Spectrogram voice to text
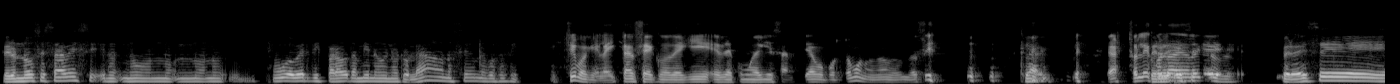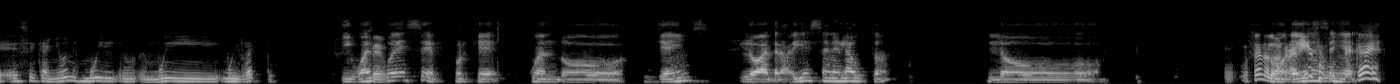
pero no se sabe, si, no, no, no, no- no- pudo haber disparado también en otro lado, no sé, una cosa así. Sí, porque la distancia como de aquí es de como de aquí Santiago Puerto Mono, ¿no? No, Así. Claro. Hasta lejos Pero la, ese, pero ese, ese cañón es muy, muy, muy recto. Igual Sí. puede ser, porque cuando James lo atraviesa en el auto, lo... O sea, no lo atraviesa, pues se cae.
